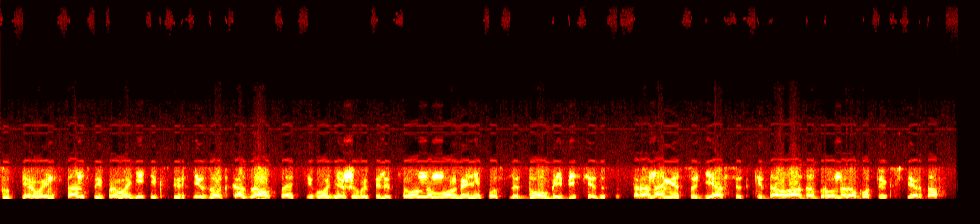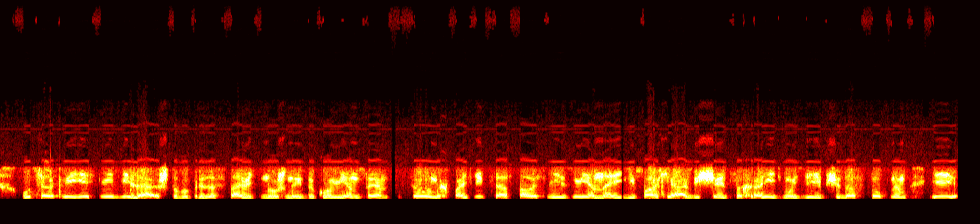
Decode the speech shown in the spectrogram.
Суд первой инстанции проводить экспертизу отказался. Сегодня же в апелляционном органе после долгой беседы со сторонами судья все-таки дала добро на работу экспертов. У церкви есть неделя, чтобы предоставить нужные документы. В целом их позиция осталась неизменной. Епархия обещает сохранить музей общедоступным и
